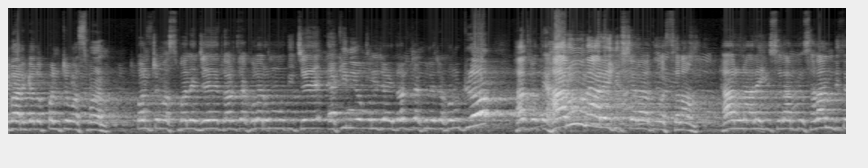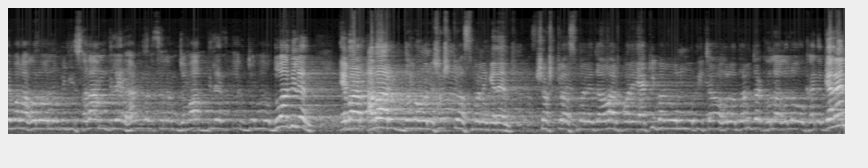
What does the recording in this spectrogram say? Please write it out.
এবার গেল পঞ্চম আসমান। পঞ্চম আসমানে যে দরজা খোলার অনুমতি চেয়ে একই নিয়ম অনুযায়ী দরজা খুলে যখন উঠল হাজরতে হারুন সালাম হারুন আলাইহিস সালামকে সালাম দিতে বলা হলো, নবীজি সালাম দিলেন, হারুন জবাব দিলেন, তার জন্য দোয়া দিলেন। এবার আবার ঊর্ধ্বগমনে ষষ্ঠ আসমানে গেলেন। ষষ্ঠ আসমানে যাওয়ার পরে একইভাবে অনুমতি চাওয়া হলো, দরজা খোলা হলো, ওখানে গেলেন।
